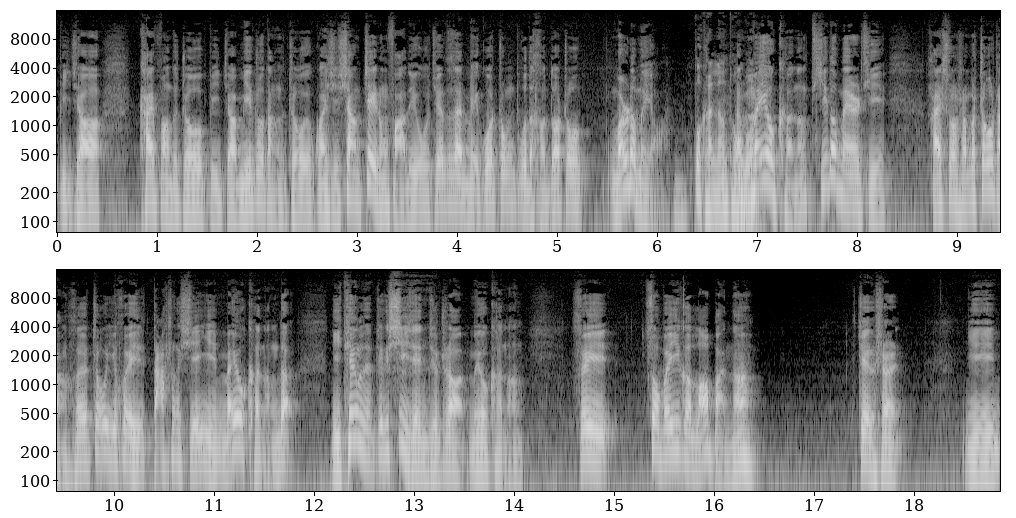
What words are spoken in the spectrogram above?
比较开放的州、比较民主党的州有关系。像这种法律，我觉得在美国中部的很多州门儿都没有啊，不可能通过，没有可能提都没人提，还说什么州长和州议会达成协议，没有可能的。你听了这个细节，你就知道没有可能。所以作为一个老板呢，这个事儿你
